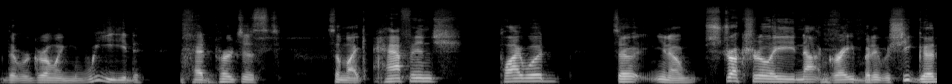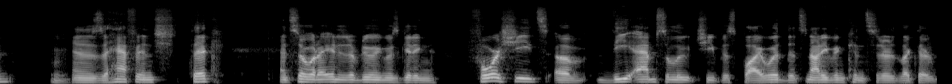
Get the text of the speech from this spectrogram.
that were growing weed had purchased some like half inch plywood. So, you know, structurally not great, but it was sheet good Mm. and it was a half inch thick. And so, what I ended up doing was getting four sheets of the absolute cheapest plywood that's not even considered like their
